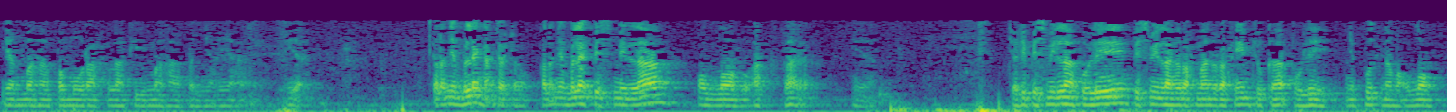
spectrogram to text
yang maha pemurah lagi maha penyayang. Ya. Kalau nyembelih nggak cocok. Kalau nyembelih bismillah, Allahu akbar. Ya. Jadi bismillah boleh, bismillahirrahmanirrahim juga boleh nyebut nama Allah.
